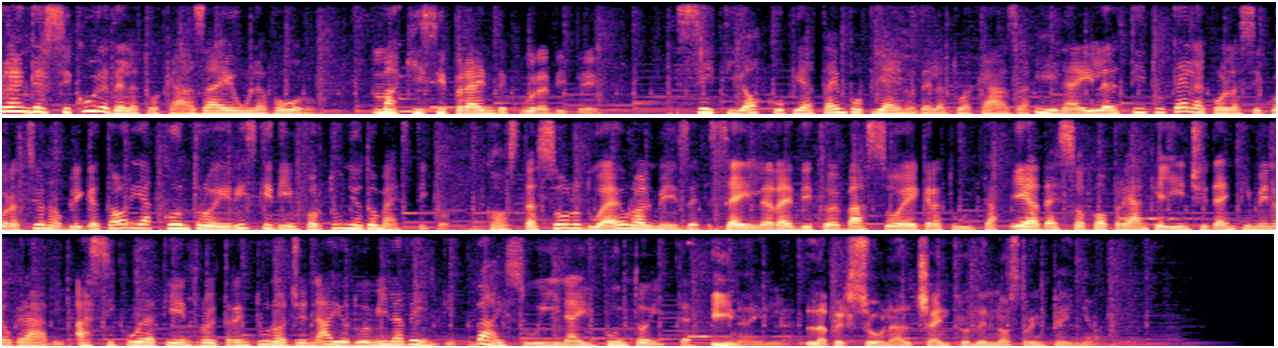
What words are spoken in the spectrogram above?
Prendersi cura della tua casa è un lavoro, ma chi si prende cura di te? Se ti occupi a tempo pieno della tua casa, INAIL ti tutela con l'assicurazione obbligatoria contro i rischi di infortunio domestico. Costa solo 2 euro al mese, se il reddito è basso è gratuita e adesso copre anche gli incidenti meno gravi. Assicurati entro il 31 gennaio 2020. Vai su inail.it. INAIL, la persona al centro del nostro impegno.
